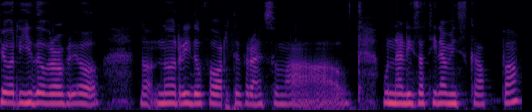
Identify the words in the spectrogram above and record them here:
Io rido proprio, no, non rido forte, però insomma una risatina mi scappa.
